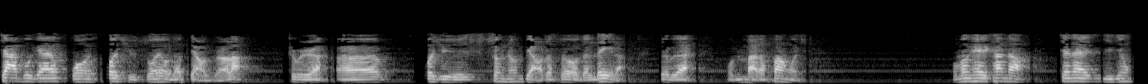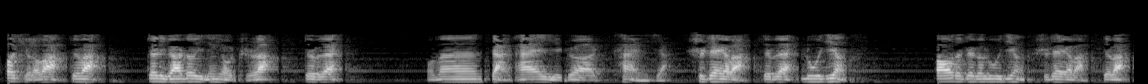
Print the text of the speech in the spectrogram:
下一步该获获取所有的表格了，是不是？呃，获取生成表的所有的类了，对不对？我们把它放过去，我们可以看到现在已经获取了吧，对吧？这里边都已经有值了，对不对？我们展开一个看一下，是这个吧，对不对？路径包的这个路径是这个吧，对吧？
